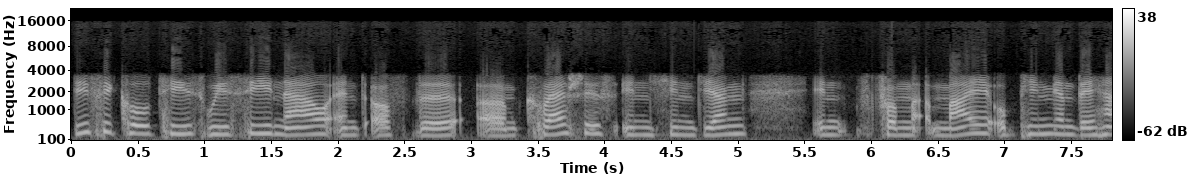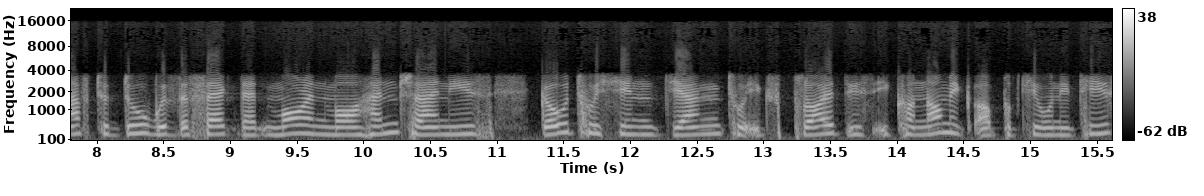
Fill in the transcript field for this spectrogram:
difficulties we see now and of the um, clashes in Xinjiang in, from my opinion, they have to do with the fact that more and more Han Chinese go to Xinjiang to exploit these economic opportunities.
